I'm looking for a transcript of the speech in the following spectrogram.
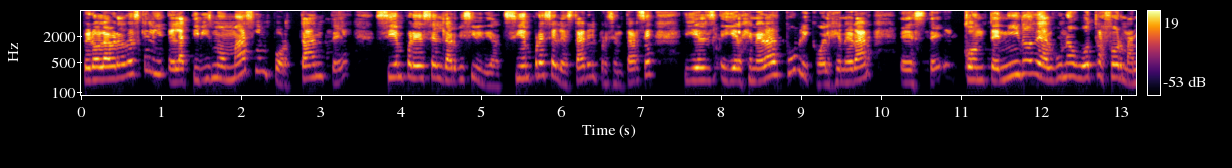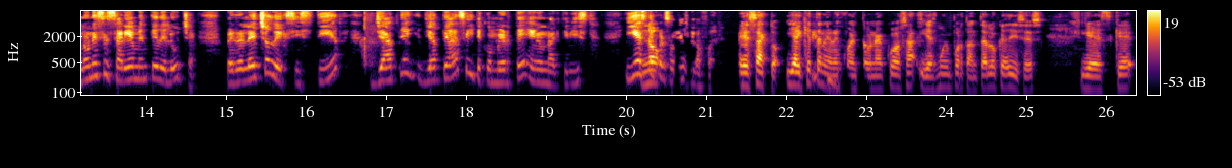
pero la verdad es que el, activismo más importante siempre es el dar visibilidad, siempre es el estar, el presentarse y el, y el generar público, el generar este contenido de alguna u otra forma, no necesariamente de lucha, pero el hecho de existir ya te, ya te hace y te convierte en un activista. Y esta persona personaje lo fue. Exacto, y hay que tener en cuenta una cosa, y es muy importante lo que dices, y es que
